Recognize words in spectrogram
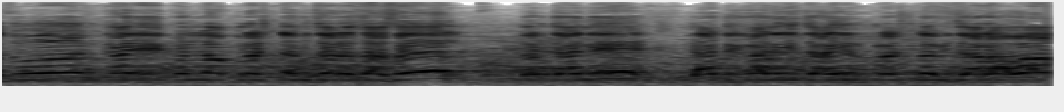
अजून काही कोणाला प्रश्न विचारायचा असेल तर त्याने त्या ठिकाणी जाहीर प्रश्न विचारावा.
